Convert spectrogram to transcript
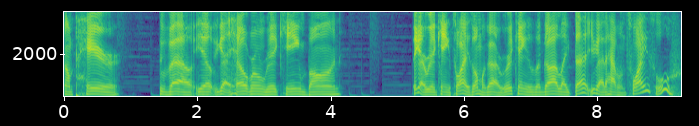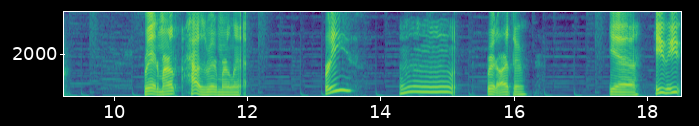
compare to Val. Yeah, we got Helbram, Red King, Bond. They got Red King twice. Oh my god, Red King is a god like that. You gotta have him twice. Ooh. Red Merlin. How is Red Merlin? Freeze? Uh, Red Arthur. Yeah, he's he.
